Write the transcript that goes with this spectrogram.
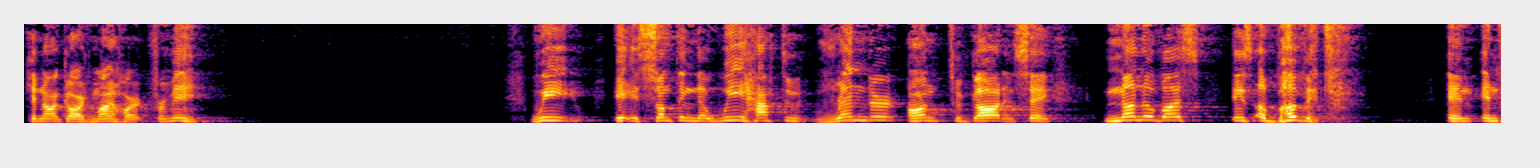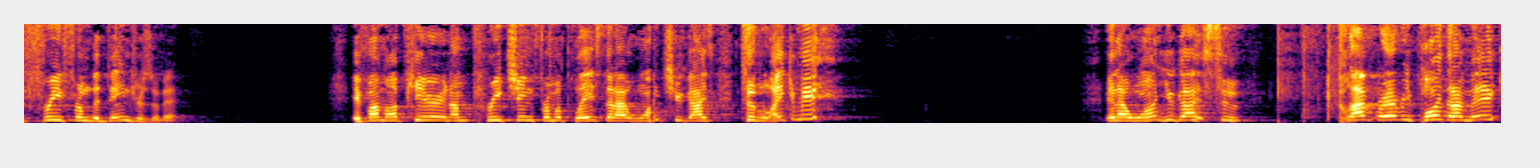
cannot guard my heart for me. We, it is something that we have to render unto God and say, none of us is above it and, and free from the dangers of it. If I'm up here and I'm preaching from a place that I want you guys to like me, and I want you guys to clap for every point that I make,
